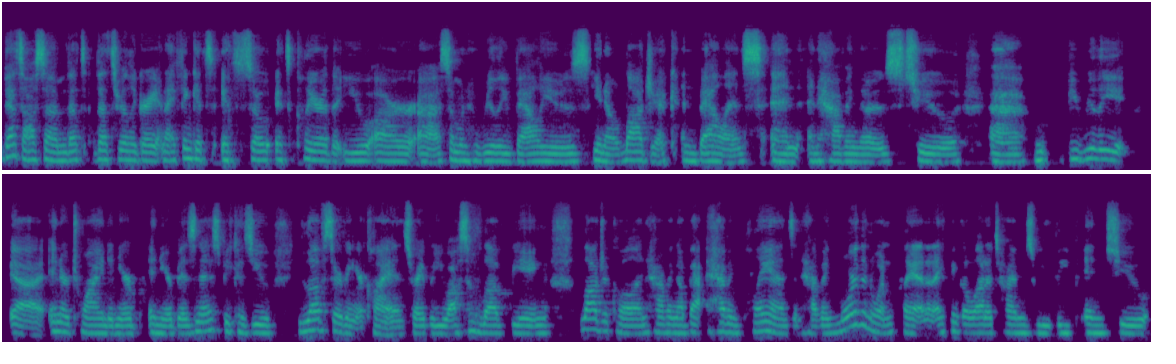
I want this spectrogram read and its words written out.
that's awesome. That's that's really great, and I think it's it's so it's clear that you are uh, someone who really values you know logic and balance and and having those to uh, be really uh, intertwined in your in your business because you, love serving your clients right? But you also love being logical and having a ba- having plans and having more than one plan. And i think a lot of times we leap into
